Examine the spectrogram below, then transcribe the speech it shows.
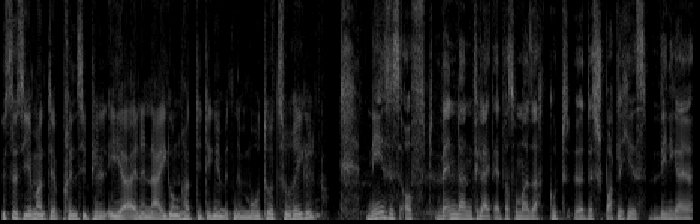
ist es jemand, der prinzipiell eher eine Neigung hat, die Dinge mit einem Motor zu regeln? Nee, es ist oft, wenn dann vielleicht etwas, wo man sagt, gut, äh, das Sportliche ist weniger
